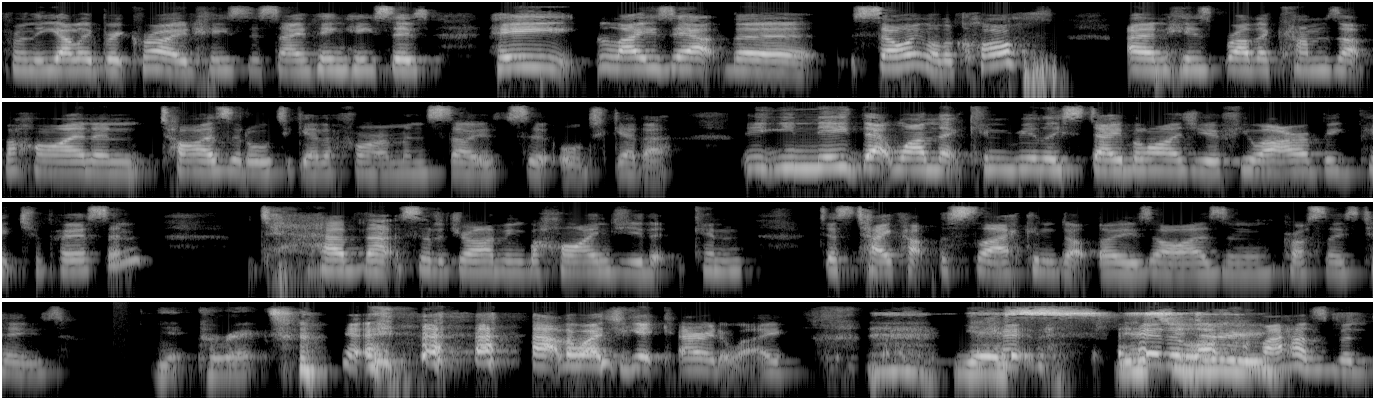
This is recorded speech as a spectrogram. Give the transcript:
from the Yellow Brick Road. He's the same thing. He says he lays out the sewing or the cloth, and his brother comes up behind and ties it all together for him and sews it all together. You need that one that can really stabilize you if you are a big picture person to have that sort of driving behind you that can just take up the slack and dot those I's and cross those T's. Yeah, correct. Yeah. Otherwise, you get carried away. Yes, I yes, you do. my husband.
